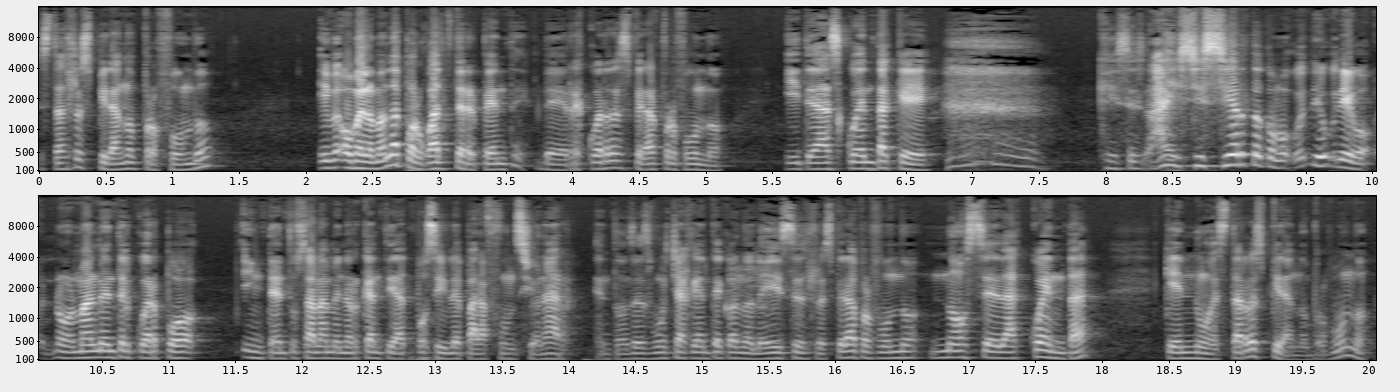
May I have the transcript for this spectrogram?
¿estás respirando profundo? Y, o me lo manda por WhatsApp de repente, de recuerda respirar profundo. Y te das cuenta que, que dices, ay, sí es cierto, como digo, normalmente el cuerpo intenta usar la menor cantidad posible para funcionar. Entonces mucha gente cuando le dices respira profundo no se da cuenta que no está respirando profundo.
